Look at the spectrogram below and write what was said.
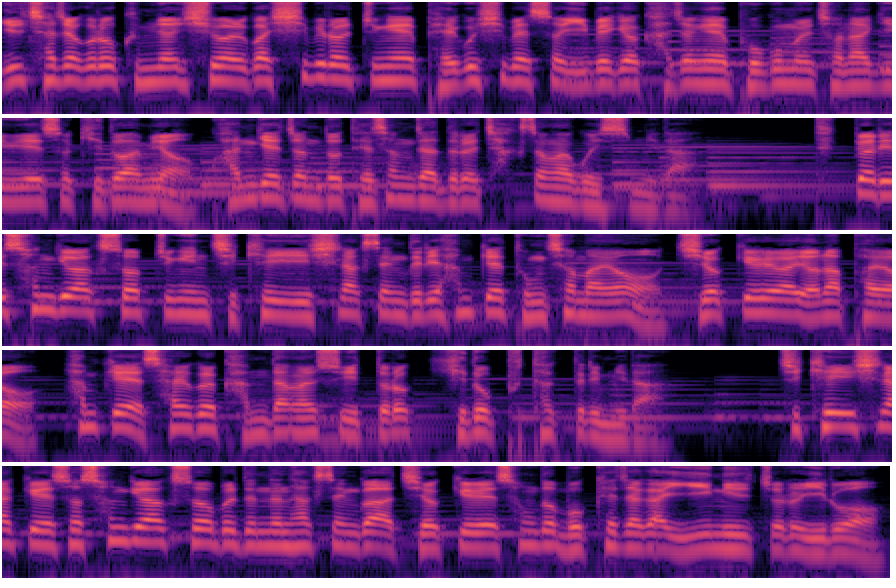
1차적으로 금년 10월과 11월 중에 150에서 200여 가정의 복음을 전하기 위해서 기도하며 관계전도 대상자들을 작성하고 있습니다. 특별히 선교학 수업 중인 GK 신학생들이 함께 동참하여 지역교회와 연합하여 함께 사역을 감당할 수 있도록 기도 부탁드립니다. GK 신학교에서 선교학 수업을 듣는 학생과 지역교회 성도 목회자가 2인 1조를 이루어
